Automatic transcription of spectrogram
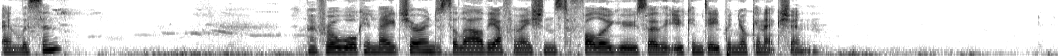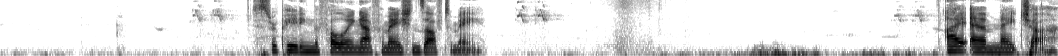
and listen. Go for a walk in nature and just allow the affirmations to follow you so that you can deepen your connection. Just repeating the following affirmations after me. I am nature.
